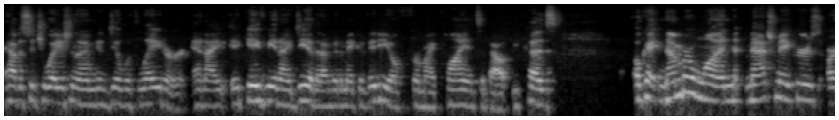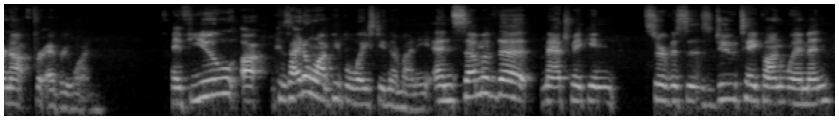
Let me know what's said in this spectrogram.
have a situation that I'm going to deal with later, and I it gave me an idea that I'm going to make a video for my clients about because, okay, number one, matchmakers are not for everyone. If you, are, because I don't want people wasting their money, and some of the matchmaking services do take on women,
